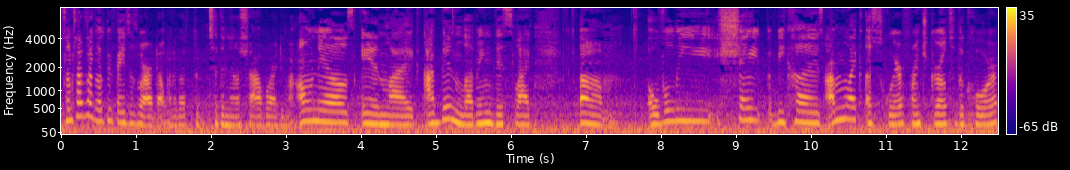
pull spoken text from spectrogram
sometimes I go through phases where I don't want to go to the nail shop where I do my own nails. And like, I've been loving this like, um, ovally shape because I'm like a square French girl to the core.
